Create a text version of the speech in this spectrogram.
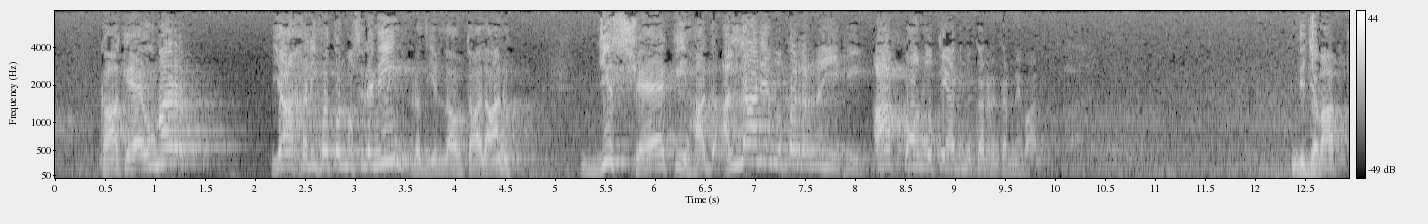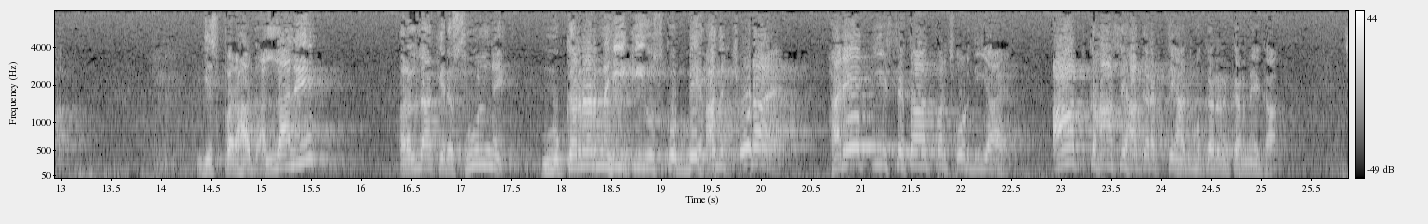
کہا کہ اے عمر، یا خلیفت المسلمین رضی اللہ تعالی عنہ، جس شے کی حد اللہ نے مقرر نہیں کی، آپ کون ہوتے ہیں حد مقرر کرنے والے؟ یہ جواب تھا۔ جس پر حد اللہ نے اور اللہ کے رسول نے مقرر نہیں کی، اس کو بے حد چھوڑا ہے۔ ہر ایک کی استطاعت پر چھوڑ دیا ہے۔ آپ کہاں سے حق رکھتے ہیں حد مقرر کرنے کا؟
